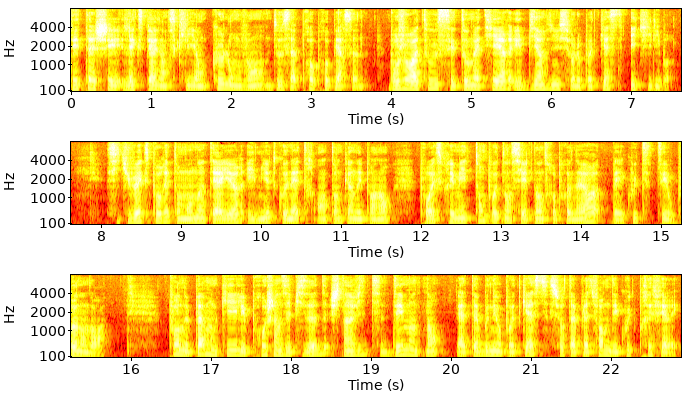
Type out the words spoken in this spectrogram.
détacher l'expérience client que l'on vend de sa propre personne. Bonjour à tous, c'est Thomas Thiers et bienvenue sur le podcast Équilibre. Si tu veux explorer ton monde intérieur et mieux te connaître en tant qu'indépendant pour exprimer ton potentiel d'entrepreneur, bah écoute, t'es au bon endroit. Pour ne pas manquer les prochains épisodes, je t'invite dès maintenant à t'abonner au podcast sur ta plateforme d'écoute préférée.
